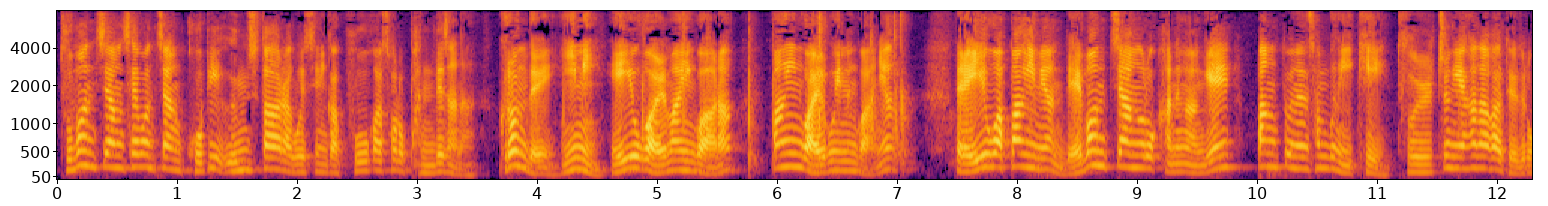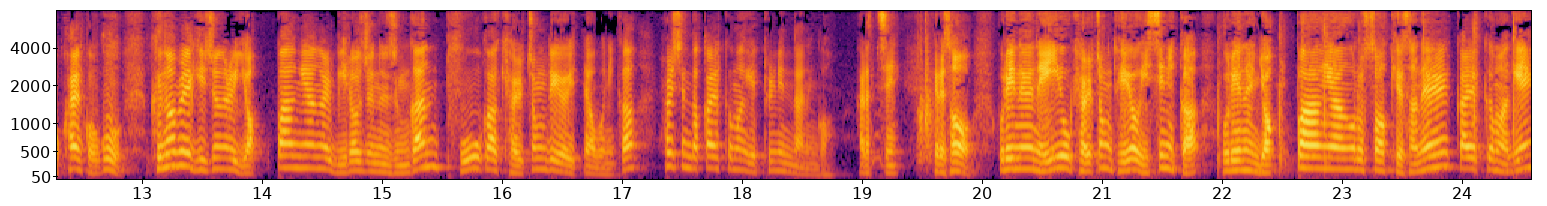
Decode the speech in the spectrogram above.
두 번째 항, 세 번째 항 곱이 음수다라고 했으니까 부호가 서로 반대잖아. 그런데 이미 A호가 얼마인 거 알아? 빵인 거 알고 있는 거 아니야? A호가 빵이면 네 번째 항으로 가능한 게 빵 또는 3분의 2키 둘 중에 하나가 되도록 할 거고 그놈을 기준으로 역방향을 밀어주는 순간 부호가 결정되어 있다 보니까 훨씬 더 깔끔하게 풀린다는 거 알았지? 그래서 우리는 A호 결정되어 있으니까 우리는 역방향으로서 계산을 깔끔하게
